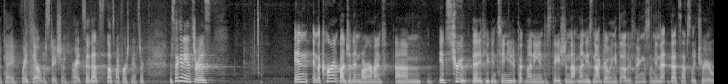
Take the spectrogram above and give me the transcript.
okay, right there with station. All right, so that's, that's my first answer. The second answer is, in, in the current budget environment, um, it's true that if you continue to put money into station, that money's not going into other things. I mean, that, that's absolutely true.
